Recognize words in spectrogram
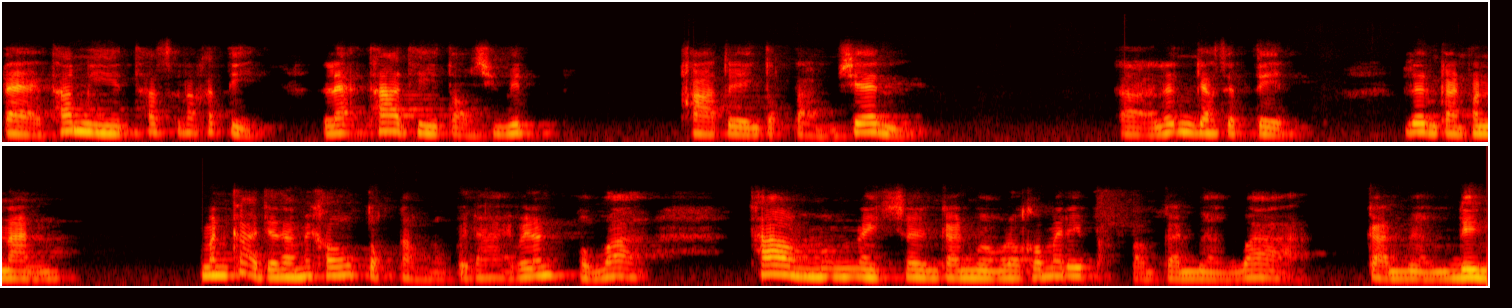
แต่ถ้ามีทัศนคติและท่าทีต่อชีวิตพาตัวเองตกต่ำเช่นเรื่องยาเสพติด เรื่องการพนัน มันก็อาจจะทำให้เขาตกต่ำลงไปได้ เพราะฉะนั้นผมว่าถ้าในเชิงการเมืองเราก็ไม่ได้ปรับปรามการเมืองว่าการเมืองดึง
